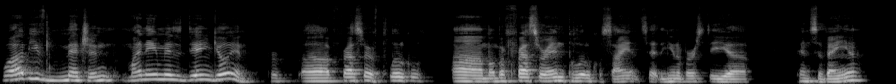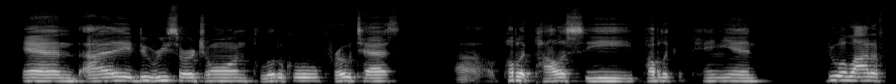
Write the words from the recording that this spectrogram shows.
Well, as you've mentioned, my name is Dan Gillion, uh, professor of political. Um, I'm a professor in political science at the University of Pennsylvania, and I do research on political protest, uh, public policy, public opinion. Do a lot of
